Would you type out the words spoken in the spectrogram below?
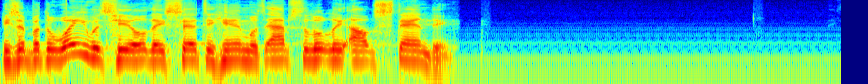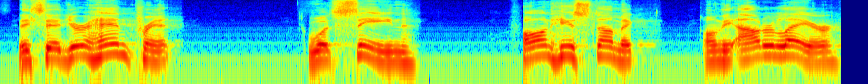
He said, but the way he was healed, they said to him, was absolutely outstanding. They said, Your handprint was seen on his stomach on the outer layer,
